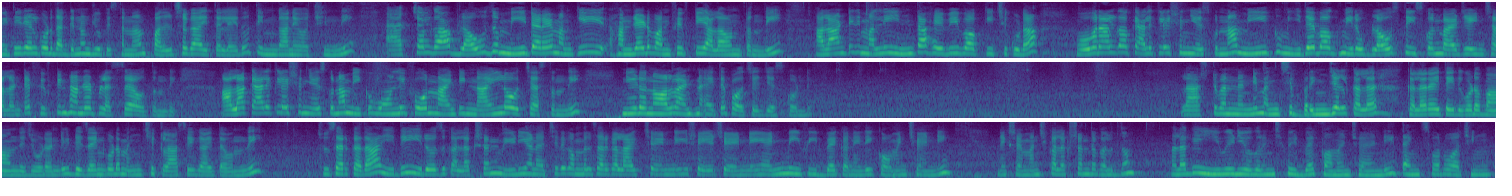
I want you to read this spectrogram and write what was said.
మెటీరియల్ కూడా దగ్గర నుండి చూపిస్తున్నాను. పల్చగా అయితే లేదు తిన్గానే వచ్చింది. యాక్చువల్గా బ్లౌజ్ మీటరే మనకి హండ్రెడ్ వన్ ఫిఫ్టీ అలా ఉంటుంది. అలాంటిది మళ్ళీ ఇంత హెవీ వర్క్ ఇచ్చి కూడా ఓవరాల్గా క్యాలిక్యులేషన్ చేసుకున్నా మీకు ఇదే వర్క్ మీరు బ్లౌజ్ తీసుకొని బయట చేయించాలంటే ఫిఫ్టీన్ హండ్రెడ్ ప్లస్సే అవుతుంది. అలా క్యాలిక్యులేషన్ చేసుకున్నా మీకు ఓన్లీ ఫోర్ నైంటీ నైన్లో వచ్చేస్తుంది. నీడో నాలుగు వెంటనే అయితే పర్చేజ్ చేసుకోండి. లాస్ట్ వన్ అండి మంచి బ్రింజల్ కలర్ కలర్ అయితే ఇది కూడా బాగుంది చూడండి. డిజైన్ కూడా మంచి క్లాసీగా అయితే ఉంది. చూసారు కదా ఇది ఈరోజు కలెక్షన్ వీడియో నచ్చితే కంపల్సరిగా లైక్ చేయండి షేర్ చేయండి అండ్ మీ ఫీడ్బ్యాక్ అనేది కామెంట్ చేయండి. నెక్స్ట్ టైం మంచి కలెక్షన్తో కలుద్దాం. అలాగే ఈ వీడియో గురించి ఫీడ్బ్యాక్ కామెంట్ చేయండి. Thanks for watching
